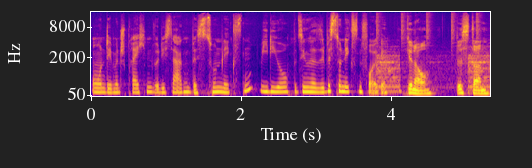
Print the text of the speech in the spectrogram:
Und dementsprechend würde ich sagen, bis zum nächsten Video, beziehungsweise bis zur nächsten Folge. Genau. Bis dann.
